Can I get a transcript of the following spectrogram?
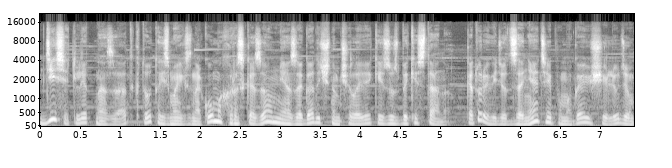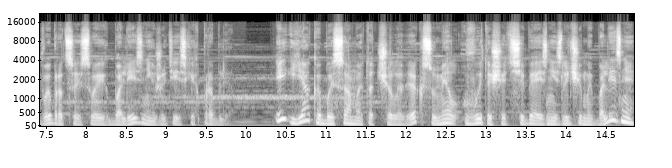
Десять лет назад кто-то из моих знакомых рассказал мне о загадочном человеке из Узбекистана, который ведет занятия, помогающие людям выбраться из своих болезней и житейских проблем. И якобы сам этот человек сумел вытащить себя из неизлечимой болезни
